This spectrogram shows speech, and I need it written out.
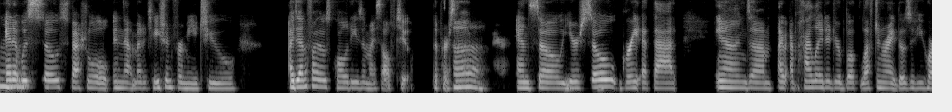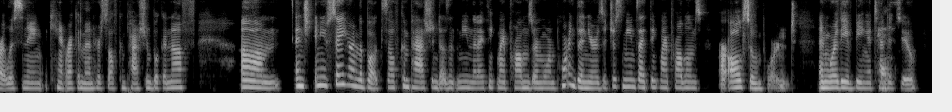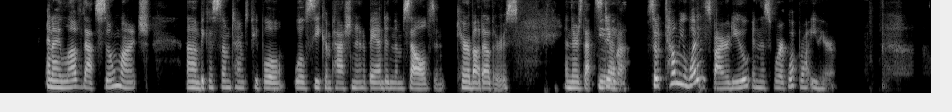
Mm-hmm. And it mm-hmm. was so special in that meditation for me to identify those qualities in myself too, the person. Ah. And so you're mm-hmm. so great at that. And um, I, I've highlighted your book left and right. Those of you who are listening, I can't recommend her self compassion book enough. Um, and and you say here in the book, self-compassion doesn't mean that I think my problems are more important than yours. It just means I think my problems are also important and worthy of being attended yes. to. And I love that so much um, because sometimes people will see compassion and abandon themselves and care about others. And there's that stigma. Yeah. So tell me, what inspired you in this work? What brought you here?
